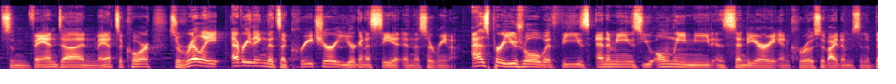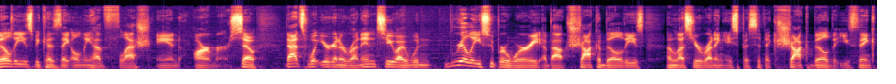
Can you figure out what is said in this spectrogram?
some Vanda and Manticore. So really, everything that's a creature, you're going to see it in this arena. As per usual with these enemies, you only need incendiary and corrosive items and abilities because they only have flesh and armor. So that's what you're going to run into. I wouldn't really super worry about shock abilities unless you're running a specific shock build that you think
